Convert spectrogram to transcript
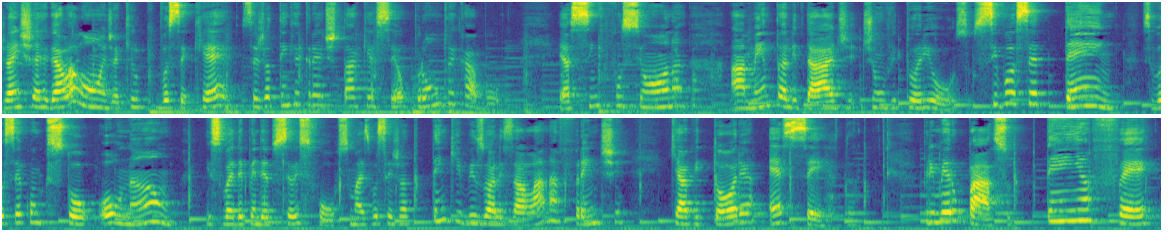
já enxergar lá longe. Aquilo que você quer, você já tem que acreditar que é seu, pronto e acabou. É assim que funciona a mentalidade de um vitorioso. Se você tem, se você conquistou ou não, isso vai depender do seu esforço, mas você já tem que visualizar lá na frente que a vitória é certa. Primeiro passo: tenha fé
